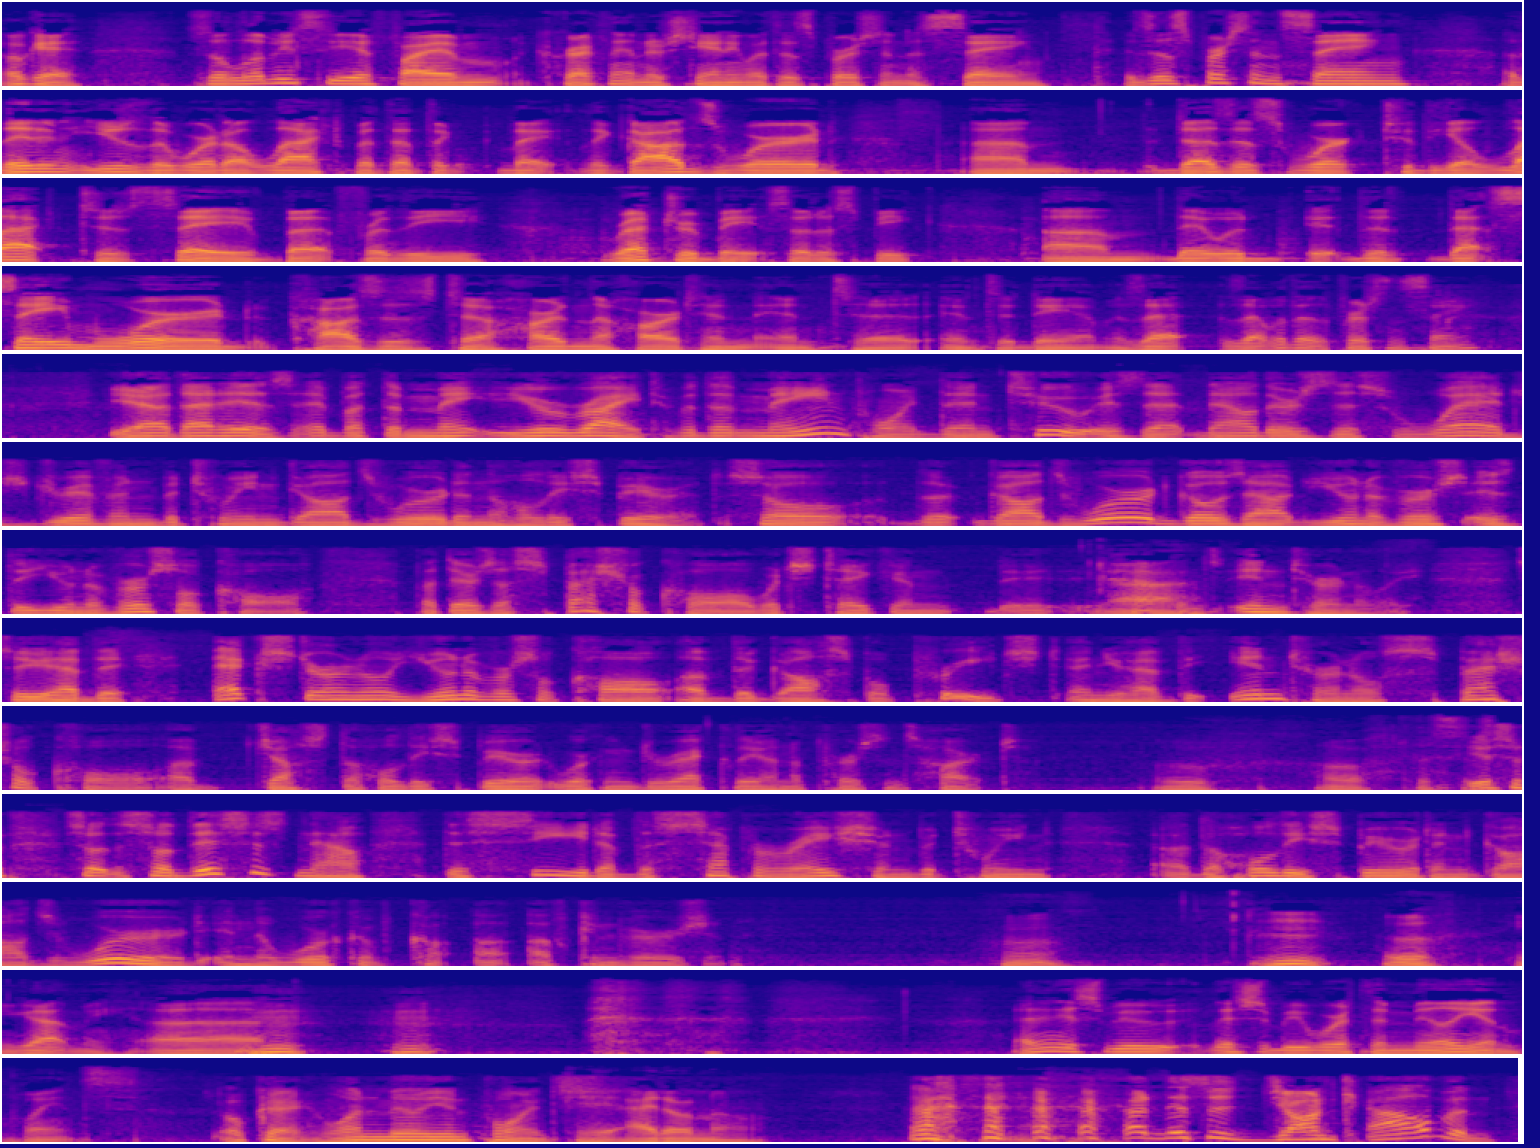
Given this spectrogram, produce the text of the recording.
Okay, so let me see if I am correctly understanding what this person is saying. Is this person saying uh, they didn't use the word elect, but that the the God's word um, does its work to the elect to save, but for the reprobate, so to speak, um, they would it, the, that same word causes to harden the heart and, and to and to damn. Is that is that what that person's saying? Yeah, that is. Eh, But the main, you're right. But the main point then too is that now there's this wedge driven between God's word and the Holy Spirit. So the God's word goes out universe is the universal call, but there's a special call which taken it Ah. happens internally. So you have the external universal call of the gospel preached and you have the internal special call of just the Holy Spirit working directly on a person's heart. Ooh. Oh, this Yeah, so, so, so this is now the seed of the separation between uh, the Holy Spirit and God's Word in the work of co- uh, of conversion. Hmm. Mm. Ooh, you got me. Uh, Mm, mm. I think this should be this should be worth a million points. Okay, one million points. Okay, I don't know. this is John Calvin.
